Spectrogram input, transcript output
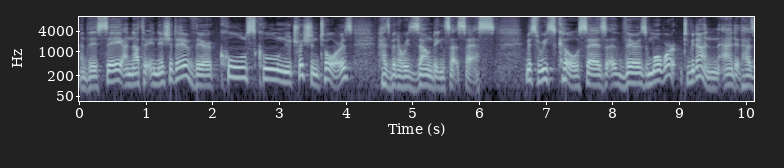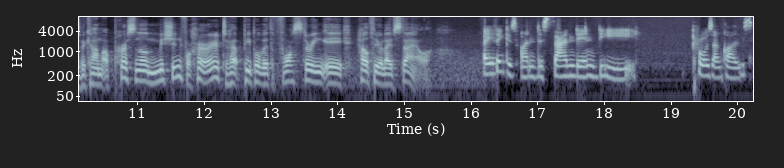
And they say another initiative, their Cool School Nutrition Tours, has been a resounding success. Ms. Risco says there's more work to be done and it has become a personal mission for her to help people with fostering a healthier lifestyle. I think it's understanding the pros and cons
